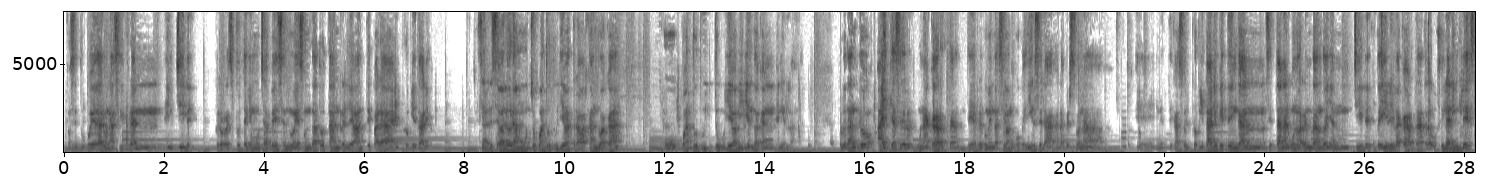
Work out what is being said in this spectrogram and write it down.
Entonces tú puedes dar una cifra en, en, Chile, pero resulta que muchas veces no es un dato tan relevante para el propietario. Siempre se valora mucho cuánto tú llevas trabajando acá o cuánto tú, tú llevas viviendo acá en, en Irlanda. Por lo tanto, hay que hacer una carta de recomendación o pedírsela a la persona eh, en este caso el propietario que tengan, si están algunos arrendando allá en Chile, pedirle la carta, traducirla al inglés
